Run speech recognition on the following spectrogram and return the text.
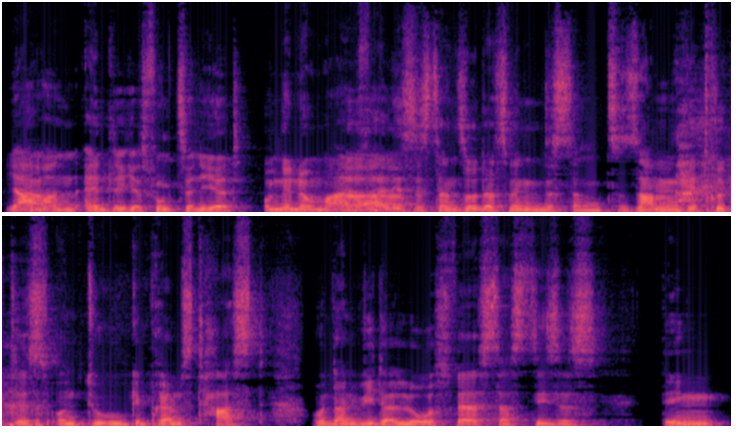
ja, Ja. Mann, endlich, es funktioniert. Und im Normalfall Ah. ist es dann so, dass wenn das dann zusammengedrückt ist und du gebremst hast und dann wieder losfährst, dass dieses Ding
